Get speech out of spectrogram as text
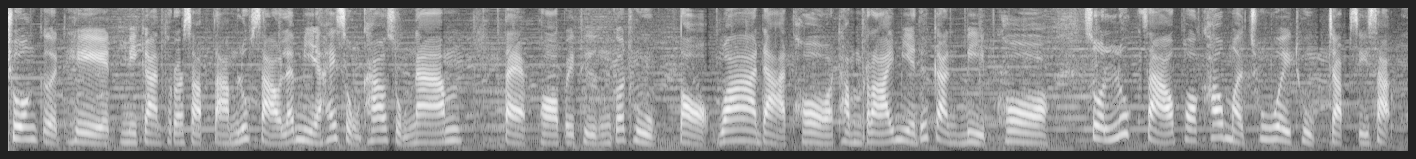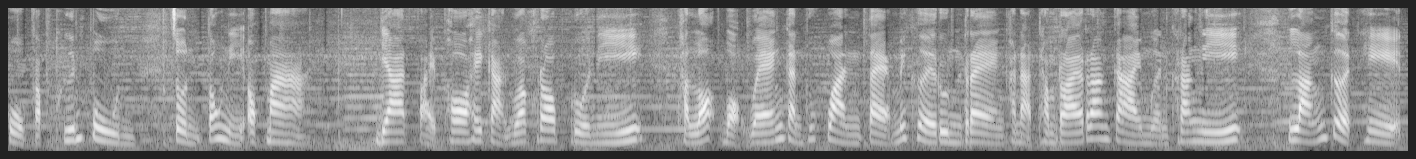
ช่วงเกิดเหตุมีการโทรศัพท์ตามลูกสาวและเมียให้ส่งข้าวส่งน้ำแต่พอไปถึงก็ถูกต่อว่าด่าทอทำร้ายเมียด้วยการบีบคอ ส่วนลูกสาวพอเข้ามาช่วยถูกจับศีรษะโขกกับพื้นปูน จนต้องหนีออกมา ญาติฝ่ายพ่อให้การว่าครอบครัวนี้ ทะเลาะเบาะแว้งกันทุกวัน แต่ไม่เคยรุนแรงขนาดทำร้ายร่างกายเหมือนครั้งนี้ หลังเกิดเหตุ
